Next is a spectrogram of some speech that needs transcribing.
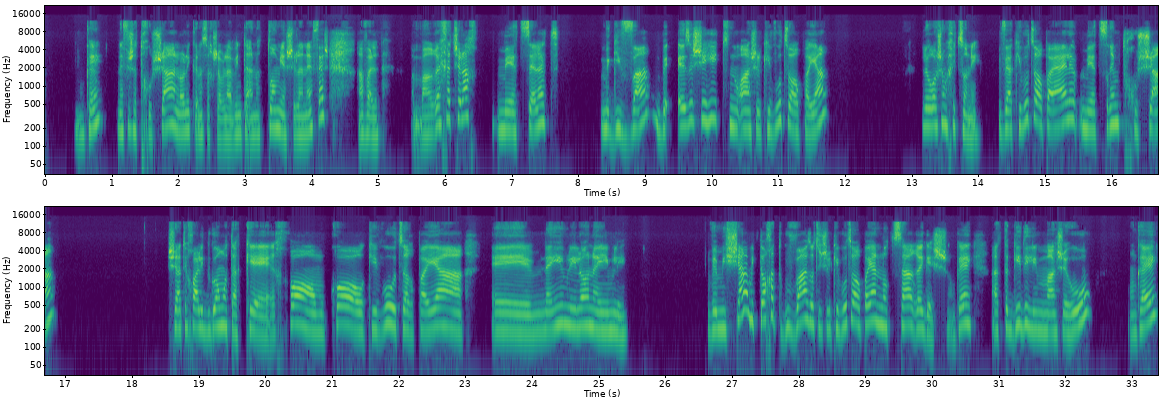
אוקיי? נפש התחושה, אני לא ניכנס עכשיו להבין את האנטומיה של הנפש, אבל המערכת שלך מייצרת, מגיבה באיזושהי תנועה של קיבוץ או הרפייה לרושם חיצוני. והקיבוץ או ההרפאיה האלה מייצרים תחושה שאת יכולה לדגום אותה כחום, קור, קיבוץ, הרפייה, אה, נעים לי, לא נעים לי. ומשם, מתוך התגובה הזאת של קיבוץ ההרפאיה, נוצר רגש, אוקיי? את תגידי לי משהו, אוקיי?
